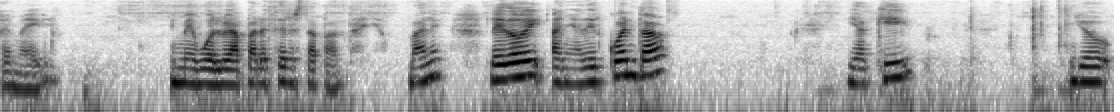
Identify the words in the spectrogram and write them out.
Gmail y me vuelve a aparecer esta pantalla. ¿Vale? Le doy añadir cuenta y aquí yo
